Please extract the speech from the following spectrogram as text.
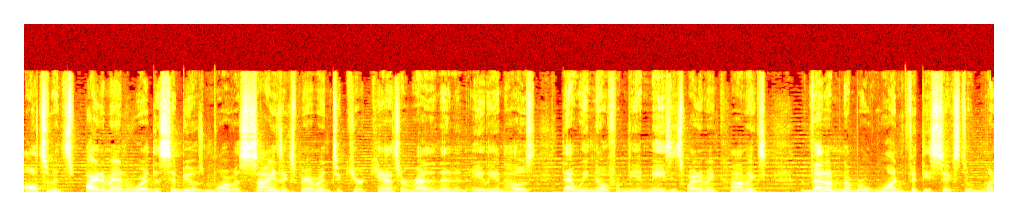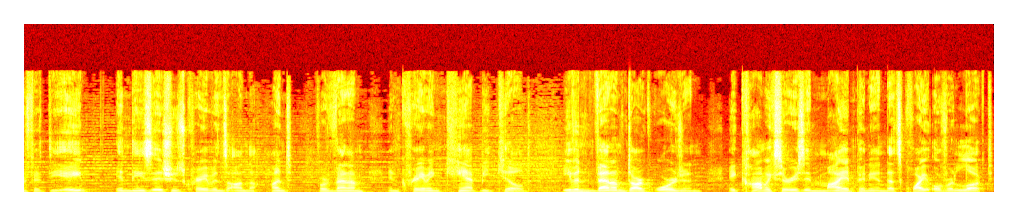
Ultimate Spider-Man, where the symbiote is more of a science experiment to cure cancer rather than an alien host that we know from the Amazing Spider-Man comics, Venom number 156 through 158. In these issues, Kraven's on the hunt for Venom, and Kraven can't be killed. Even Venom Dark Origin, a comic series, in my opinion, that's quite overlooked.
